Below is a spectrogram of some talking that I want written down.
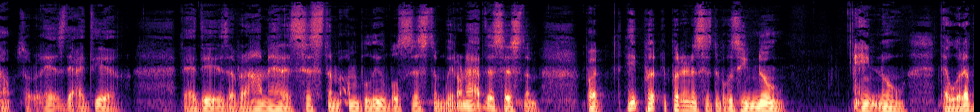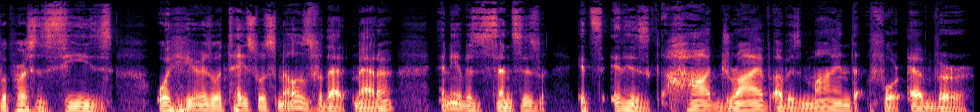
No. So here's the idea. The idea is Abraham had a system, unbelievable system. We don't have the system, but he put he put in a system because he knew, he knew that whatever person sees or hears or tastes or smells, for that matter, any of his senses, it's in his hard drive of his mind forever.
